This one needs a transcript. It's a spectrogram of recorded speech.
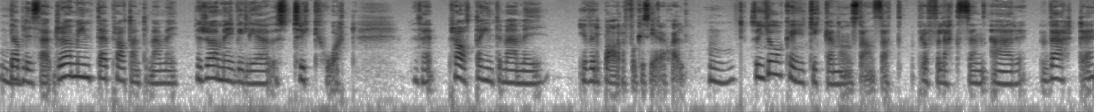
Mm. Jag blir så här, rör mig inte, prata inte med mig. Rör mig vill jag, tryck hårt. Men så här, prata inte med mig, jag vill bara fokusera själv. Mm. Så jag kan ju tycka någonstans att profylaxen är värt det.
